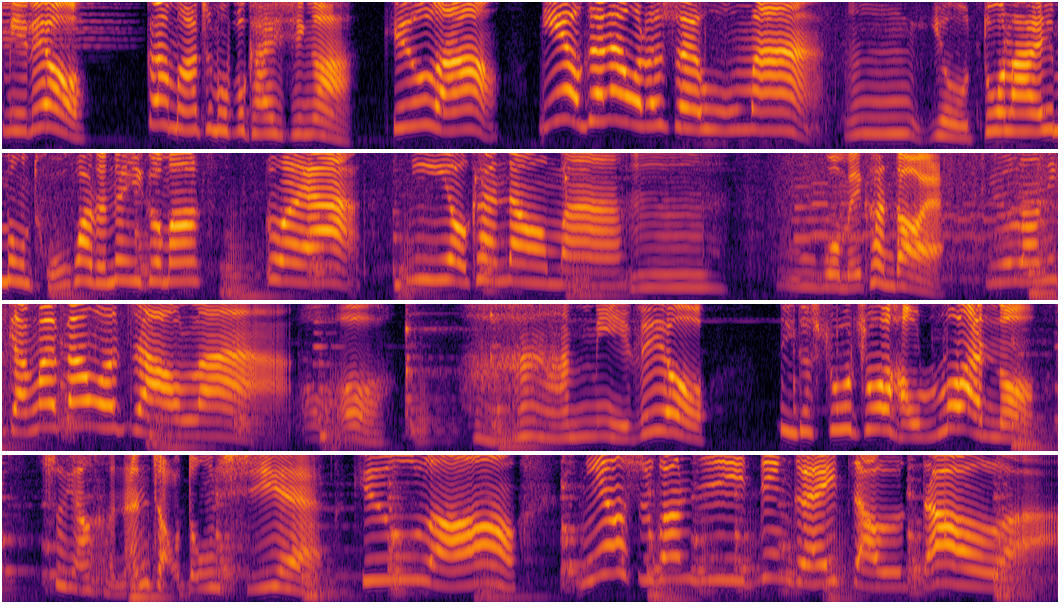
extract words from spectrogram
米六，干嘛这么不开心啊？Q 龙，你有看到我的水壶吗？嗯，有哆啦 A 梦图画的那一个吗？对啊，你有看到吗嗯，我没看到哎。？Q 龙，你赶快帮我找啦！哦哦，啊，米六，你的书桌好乱哦，这样很难找东西耶。Q 龙，你有时光机一定可以找得到啦。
